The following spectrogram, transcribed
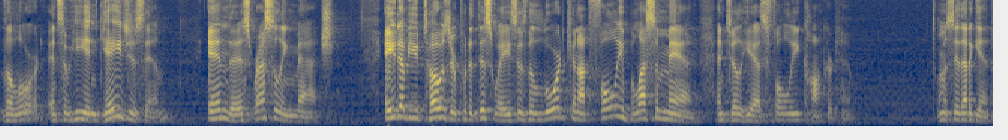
the Lord. And so he engages him in this wrestling match. A.W. Tozer put it this way He says, The Lord cannot fully bless a man until he has fully conquered him. I'm going to say that again.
